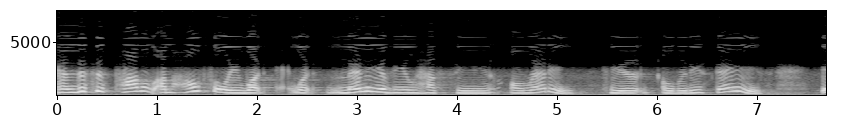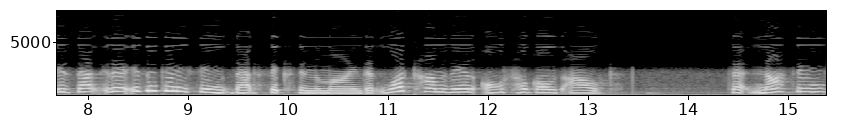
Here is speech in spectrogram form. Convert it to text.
And this is probably, I'm hopefully what, what many of you have seen already here over these days is that there isn't anything that fixed in the mind, that what comes in also goes out, that nothing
